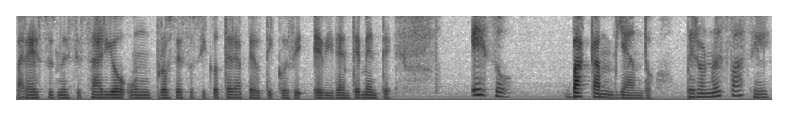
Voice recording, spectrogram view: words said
para eso es necesario un proceso psicoterapéutico, evidentemente, eso va cambiando, pero no es fácil,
